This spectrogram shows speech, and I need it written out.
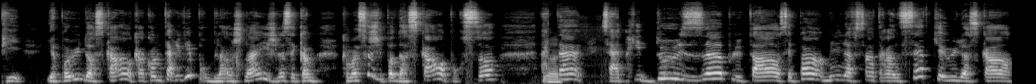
Puis il n'y a pas eu d'Oscar. Quand on est arrivé pour Blanche-Neige, là, c'est comme, comment ça, j'ai pas d'Oscar pour ça? Attends, ça a pris deux ans plus tard. C'est pas en 1937 qu'il y a eu l'Oscar.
